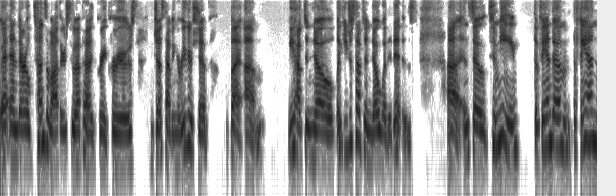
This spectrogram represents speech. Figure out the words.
and there are tons of authors who have had great careers just having a readership but um, you have to know like you just have to know what it is. Uh, and so to me the fandom the fan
